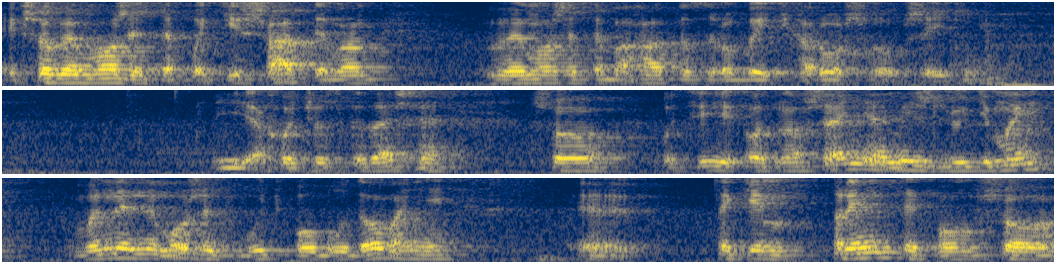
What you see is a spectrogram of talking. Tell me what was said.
Якщо ви можете потішати, вам, ви можете багато зробити хорошого в житті. І я хочу сказати ще, що оці отношення між людьми, вони не можуть бути побудовані е, таким принципом, що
